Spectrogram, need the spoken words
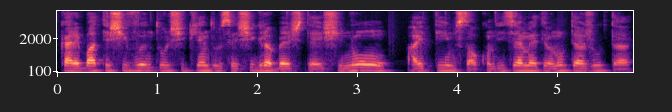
care bate și vântul și clientul se și grăbește și nu ai timp sau condițiile meteo nu te ajută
